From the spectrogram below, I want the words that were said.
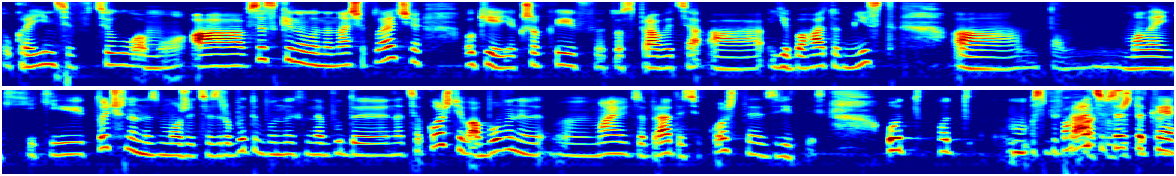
українців в цілому. А все скинули на наші плечі. Окей, якщо Київ то справиться, а є багато міст а, там маленьких, які точно не зможуть це зробити, бо у них не буде на це коштів, або вони е, мають забрати ці кошти звідкись. От, от співпраця все ж таки.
